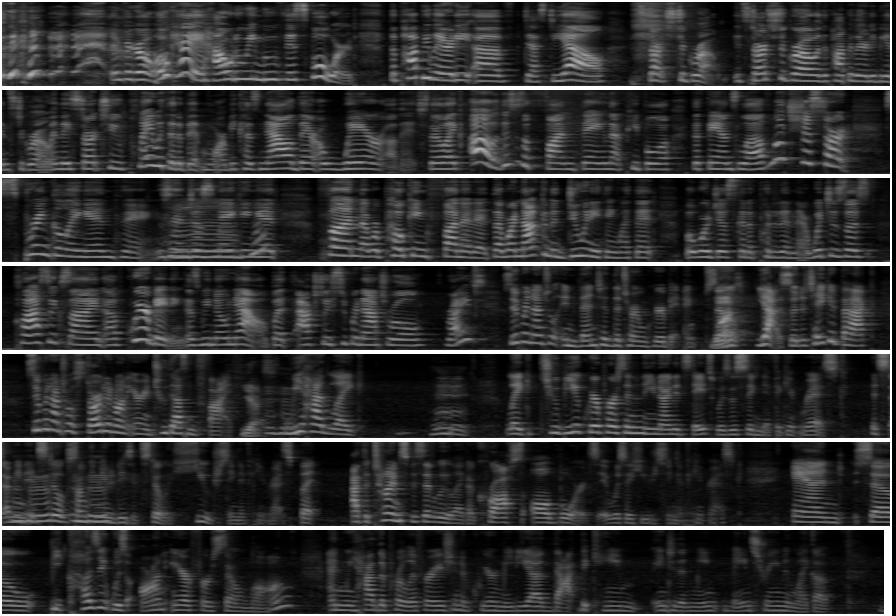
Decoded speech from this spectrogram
and figure out, okay, how do we move this forward? The popularity of Destiel starts to grow. It starts to grow and the popularity begins to grow. And they start to play with it a bit more because now they're aware of it. They're like, oh, this is a fun thing that people, the fans love. Let's just start sprinkling in things and just mm-hmm. making it fun that we're poking fun at it, that we're not going to do anything with it, but we're just going to put it in there, which is a s- classic sign of queer baiting, as we know now, but actually supernatural, right? Supernatural invented the term queer baiting. So What? yeah, so to take it back, Supernatural started on air in 2005. Yes. Mm-hmm. We had like hmm, like to be a queer person in the United States was a significant risk. It's I mean, it's mm-hmm. still some mm-hmm. communities it's still a huge significant risk, but at the time specifically like across all boards, it was a huge significant risk. And so because it was on air for so long and we had the proliferation of queer media that became into the main, mainstream in like a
